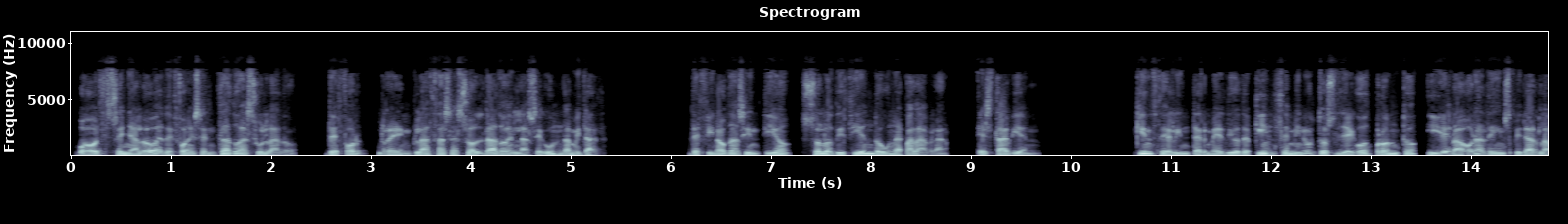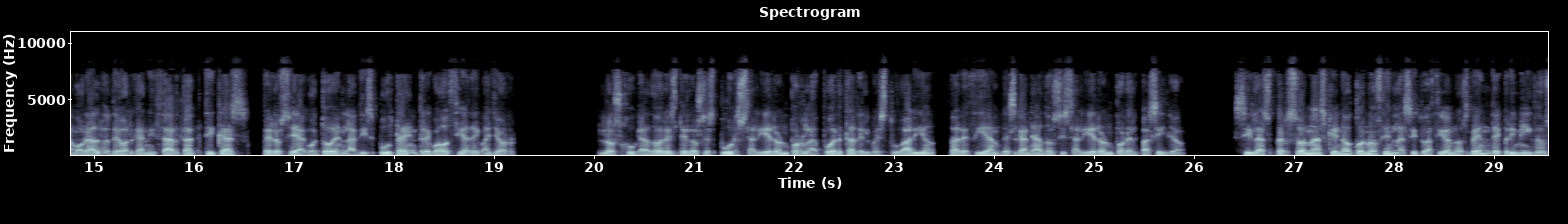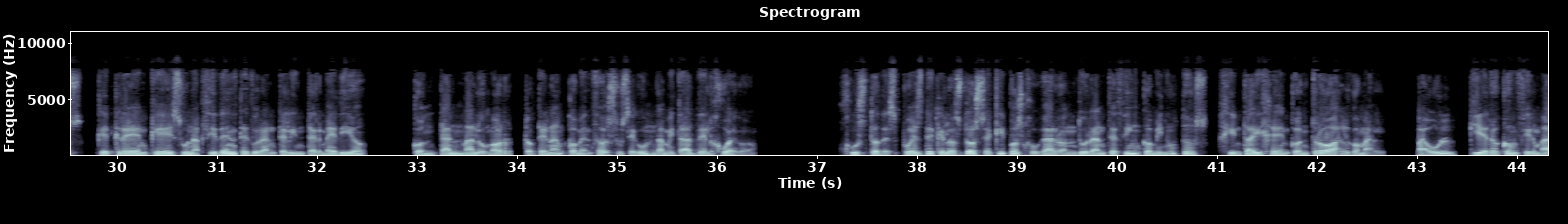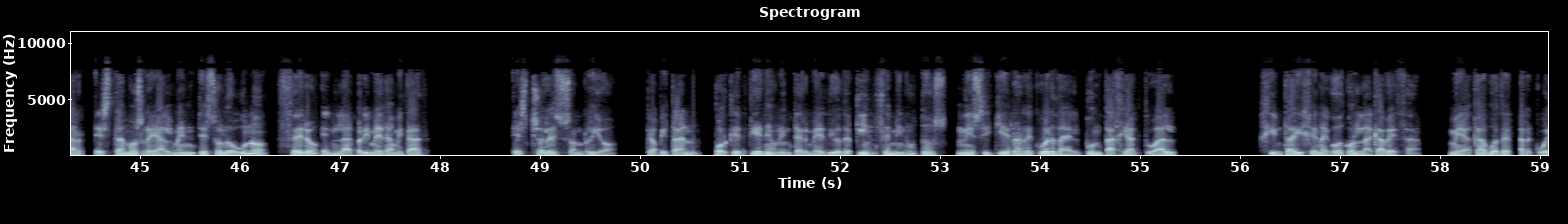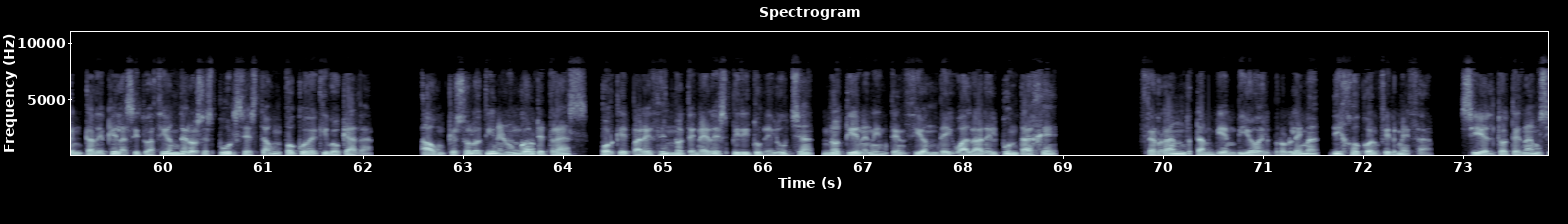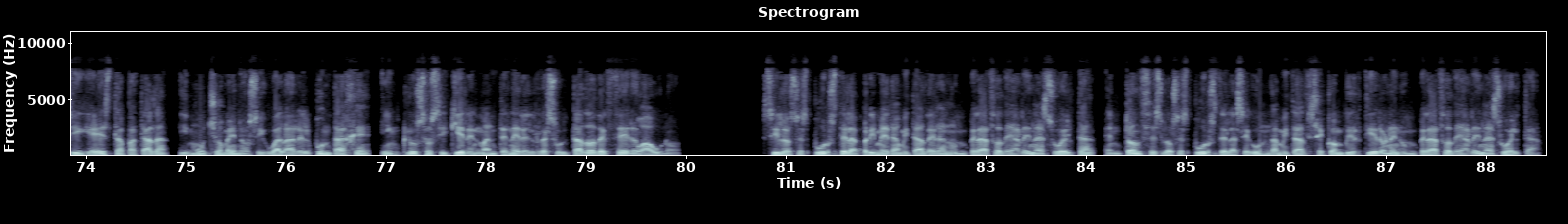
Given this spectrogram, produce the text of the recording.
Boaz señaló a Defoe sentado a su lado. Deford, reemplazas a Soldado en la segunda mitad. Definoda sintió, solo diciendo una palabra. Está bien. 15 El intermedio de 15 minutos llegó pronto, y era hora de inspirar la moral o de organizar tácticas, pero se agotó en la disputa entre Boaz y Adebayor. Los jugadores de los Spurs salieron por la puerta del vestuario, parecían desgañados y salieron por el pasillo. Si las personas que no conocen la situación los ven deprimidos, que creen que es un accidente durante el intermedio, con tan mal humor, Tottenham comenzó su segunda mitad del juego. Justo después de que los dos equipos jugaron durante cinco minutos, Jintaige encontró algo mal. Paul, quiero confirmar, ¿estamos realmente solo 1-0 en la primera mitad? Scholes sonrió. Capitán, ¿por qué tiene un intermedio de 15 minutos? Ni siquiera recuerda el puntaje actual. Jintaige negó con la cabeza. Me acabo de dar cuenta de que la situación de los Spurs está un poco equivocada. Aunque solo tienen un gol detrás, porque parecen no tener espíritu de lucha, no tienen intención de igualar el puntaje. Ferrand también vio el problema, dijo con firmeza. Si el Tottenham sigue esta patada, y mucho menos igualar el puntaje, incluso si quieren mantener el resultado de 0 a 1. Si los Spurs de la primera mitad eran un pedazo de arena suelta, entonces los Spurs de la segunda mitad se convirtieron en un pedazo de arena suelta.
